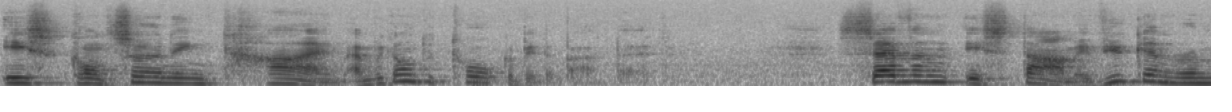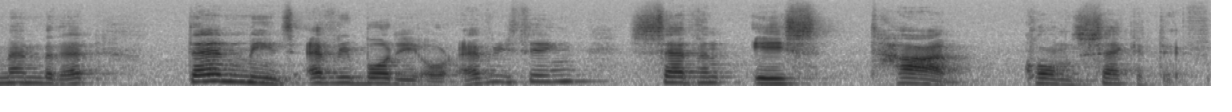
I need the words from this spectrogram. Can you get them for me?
is concerning time, and we're going to talk a bit about that. Seven is time. If you can remember that, ten means everybody or everything, seven is time, consecutive.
